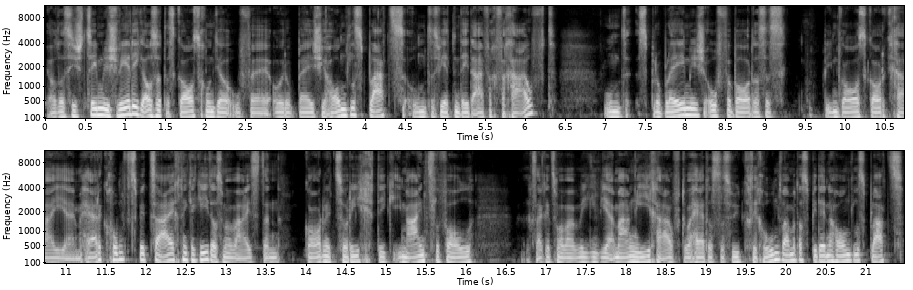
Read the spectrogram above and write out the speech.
Ja, das ist ziemlich schwierig. Also das Gas kommt ja auf äh, europäische Handelsplätze und es wird dann dort einfach verkauft. Und das Problem ist offenbar, dass es beim Gas gar keine ähm, Herkunftsbezeichnungen gibt. Also man weiß dann gar nicht so richtig im Einzelfall, ich sage jetzt mal, wenn man irgendwie eine Menge einkauft, woher das, das wirklich kommt, wenn man das bei diesen Handelsplätzen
